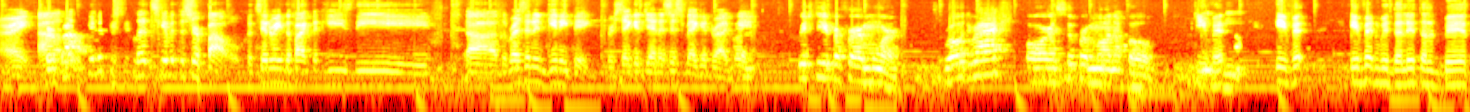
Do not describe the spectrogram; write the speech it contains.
All right, uh, let's, give it to, let's give it to Sir Pao, considering the fact that he's the uh, the resident guinea pig for Sega Genesis Mega Drive game. Which do you prefer more, Road Rash or Super Monaco? Even even even with a little bit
